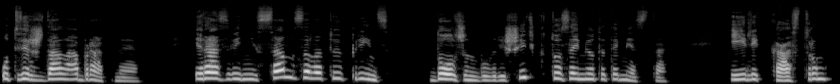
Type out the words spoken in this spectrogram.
утверждало обратное. И разве не сам Золотой Принц должен был решить, кто займет это место? Или Каструм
